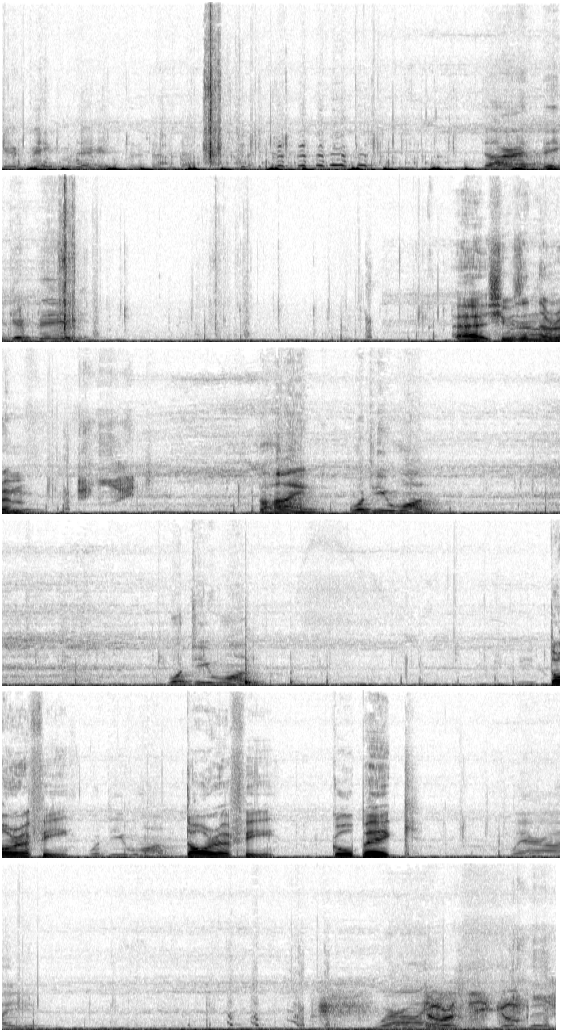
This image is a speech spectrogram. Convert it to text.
you? Go big, mate. Dorothy, go big. Uh, she was in the room. you? Behind. What do you want? What do you want? Dorothy. What do you want? Dorothy. Go big. Where are you? Where are you? Dorothy, go big.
